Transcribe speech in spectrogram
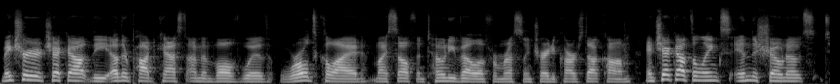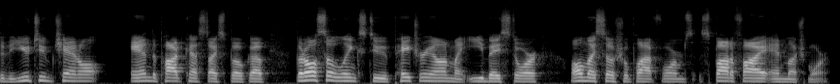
Make sure to check out the other podcast I'm involved with, Worlds Collide, myself and Tony Vella from WrestlingTradingCards.com. And check out the links in the show notes to the YouTube channel and the podcast I spoke of, but also links to Patreon, my eBay store, all my social platforms, Spotify, and much more.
